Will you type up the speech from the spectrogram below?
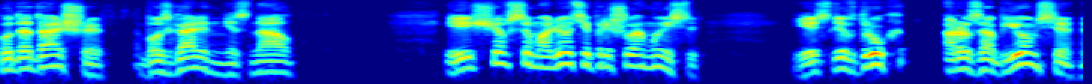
Куда дальше, Бузгалин не знал. И еще в самолете пришла мысль, если вдруг разобьемся,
